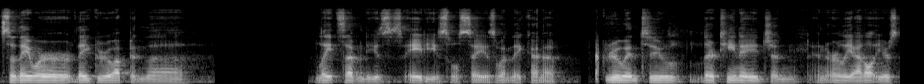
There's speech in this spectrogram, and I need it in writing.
so they were they grew up in the late seventies, eighties. We'll say is when they kind of grew into their teenage and, and early adult years.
